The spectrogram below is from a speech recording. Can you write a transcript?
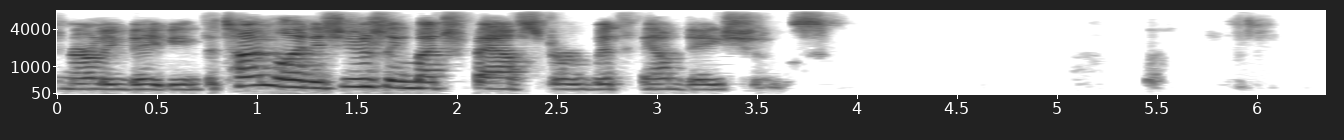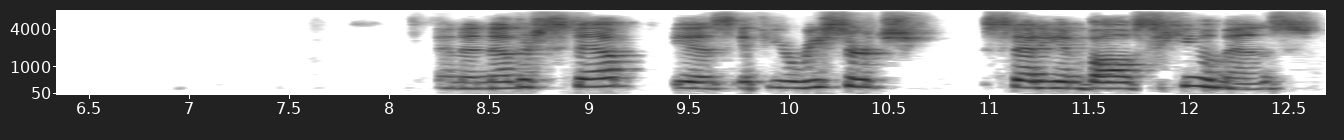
an early baby. The timeline is usually much faster with foundations. And another step is if your research study involves humans,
